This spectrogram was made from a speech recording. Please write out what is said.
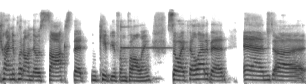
trying to put on those socks that keep you from falling. So I fell out of bed and uh,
